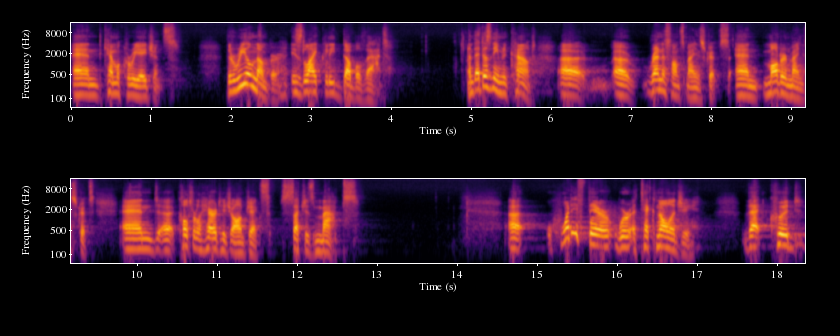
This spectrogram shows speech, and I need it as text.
and chemical reagents. The real number is likely double that. And that doesn't even count uh, uh, Renaissance manuscripts and modern manuscripts and uh, cultural heritage objects such as maps. Uh, what if there were a technology that could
